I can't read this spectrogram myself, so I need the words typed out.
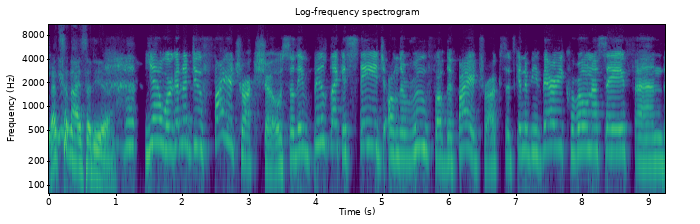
That's a nice idea. Yeah, we're gonna do fire truck shows. So they've built like a stage on the roof of the fire truck. So it's gonna be very corona safe and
